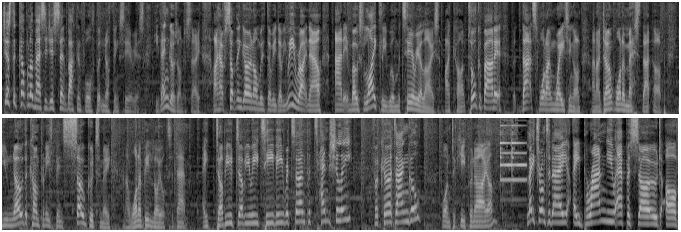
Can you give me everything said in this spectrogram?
Just a couple of messages sent back and forth, but nothing serious. He then goes on to say, I have something going on with WWE right now, and it most likely will materialize. I can't talk about it, but that's what I'm waiting on, and I don't want to mess that up. You know the company's been so good to me, and I want to be loyal to them. A WWE TV return potentially for Kurt Angle? One to keep an eye on. Later on today, a brand new episode of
